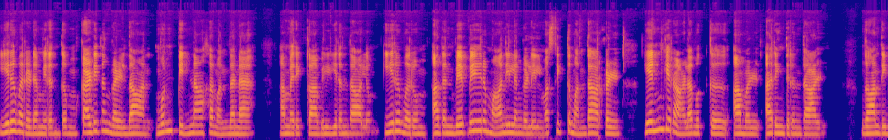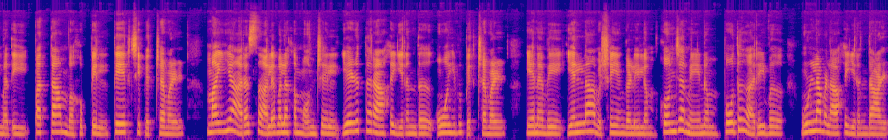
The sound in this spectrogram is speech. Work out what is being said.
இருவரிடமிருந்தும் கடிதங்கள்தான் முன் பின்னாக வந்தன. அமெரிக்காவில் இருந்தாலும் இருவரும் அதன் வெவ்வேறு மாநிலங்களில் வசித்து வந்தார்கள் என்கிற அளவுக்கு அவள் அறிந்திருந்தாள். காந்திமதி பத்தாம் வகுப்பில் தேர்ச்சி பெற்றவள். மைய அரசு அலுவலகம் ஒன்றில் எழுத்தராக இருந்து ஓய்வு பெற்றவள். எனவே எல்லா விஷயங்களிலும் கொஞ்சமேனும் பொது அறிவு உள்ளவளாக இருந்தாள்.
